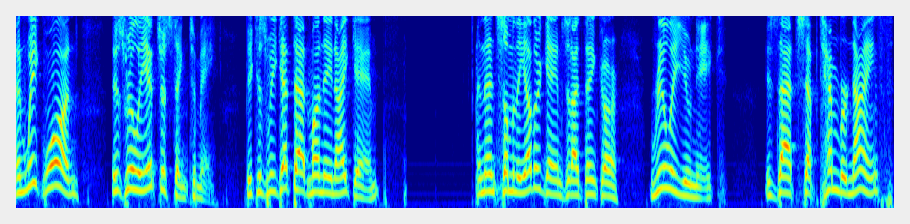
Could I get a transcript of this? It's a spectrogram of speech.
and week one is really interesting to me because we get that Monday night game. And then some of the other games that I think are really unique is that September 9th,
